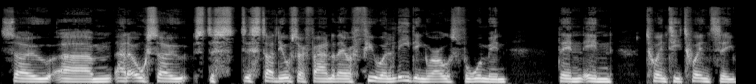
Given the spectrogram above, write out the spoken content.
So, um, and also the, study also found that there are fewer leading roles for women than in 2020.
